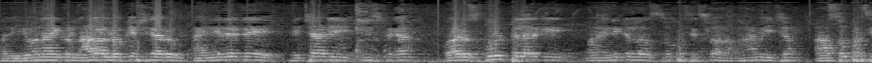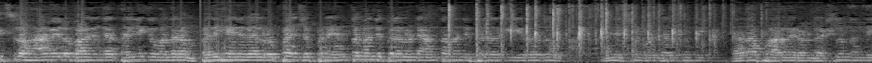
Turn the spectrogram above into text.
మరి యువ నాయకులు నారా లోకేష్ గారు ఆయన ఏదైతే హెచ్ఆర్డి మినిస్టర్గా వారు స్కూల్ పిల్లలకి మన ఎన్నికల్లో సూపర్ సిక్స్లో హామీ ఇచ్చాం. ఆ సూపర్ సిక్స్లో హామీలో భాగంగా తల్లికి వందడం పదిహేను వేల రూపాయలు చొప్పున ఎంత మంది పిల్లలు ఉంటే అంత మంది పిల్లలకి ఈ రోజు అందించడం కూడా జరుగుతుంది. దాదాపు అరవై రెండు లక్షల మంది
